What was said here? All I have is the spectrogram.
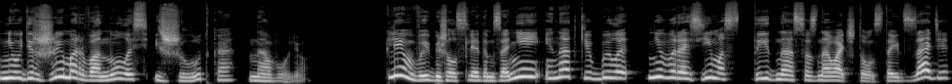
неудержимо рванулась из желудка на волю. Клим выбежал следом за ней, и Натке было невыразимо стыдно осознавать, что он стоит сзади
